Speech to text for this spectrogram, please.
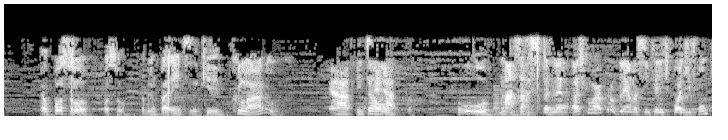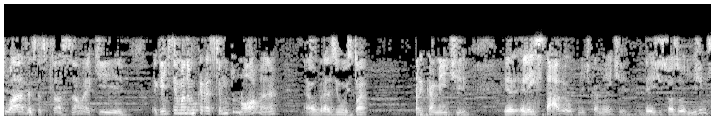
Eu posso, posso abrir um parênteses aqui? Claro. É aspa, Então- é aspa. O, o mas aspas, né? Acho que o maior problema assim que a gente pode pontuar dessa situação é que é que a gente tem uma democracia muito nova, né? É, o Brasil historicamente ele é instável politicamente desde suas origens.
